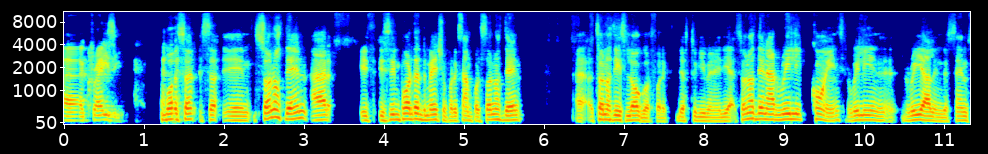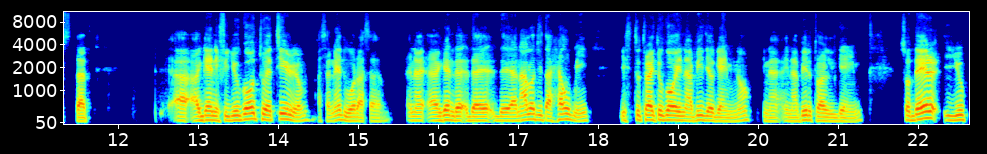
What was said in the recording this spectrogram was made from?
uh, crazy. well, so, so, um, some of them are. It's, it's important to mention, for example, some of them, uh, some of these logos, for just to give you an idea, some of them are really coins, really in, real in the sense that, uh, again, if you go to Ethereum as a network, as a, and I, again, the, the the analogy that helped me is to try to go in a video game, no, in a in a virtual game. So there, you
